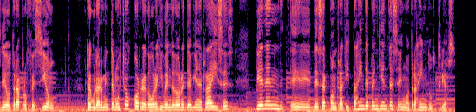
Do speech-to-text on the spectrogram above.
de otra profesión. Regularmente muchos corredores y vendedores de bienes raíces vienen eh, de ser contratistas independientes en otras industrias.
